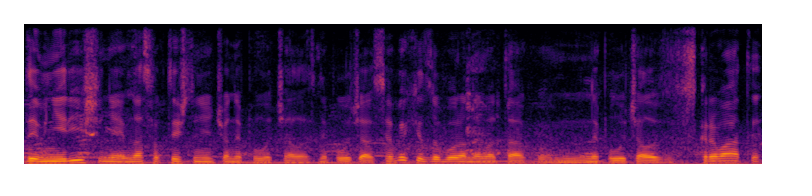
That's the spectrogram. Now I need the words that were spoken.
дивні рішення, і в нас фактично нічого не вийшло. Не вийшов вихід з оборони в атаку, не вийшло скривати.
